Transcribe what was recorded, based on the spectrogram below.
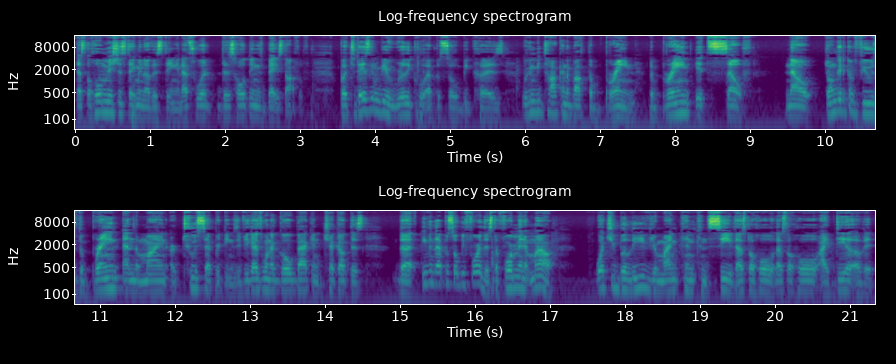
That's the whole mission statement of this thing and that's what this whole thing is based off of. But today's to be a really cool episode because we're to be talking about the brain the brain itself. Now don't get confused the brain and the mind are two separate things. If you guys want to go back and check out this the even the episode before this the four minute mile what you believe your mind can conceive. That's the whole that's the whole idea of it.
